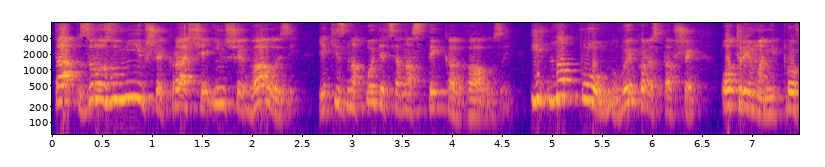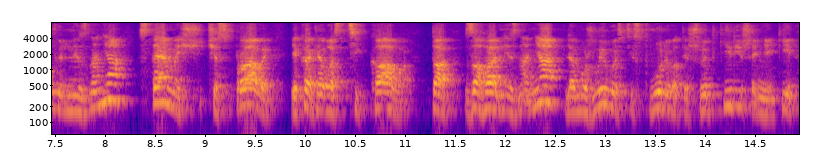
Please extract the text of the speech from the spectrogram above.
та зрозумівши краще інших галузі, які знаходяться на стиках галузей, і наповну використавши отримані профільні знання з теми чи справи, яка для вас цікава, та загальні знання для можливості створювати швидкі рішення, які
